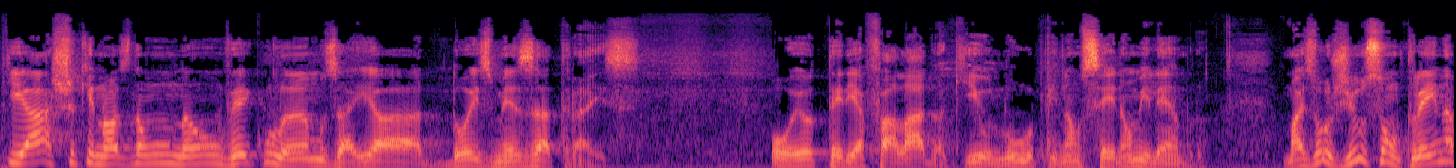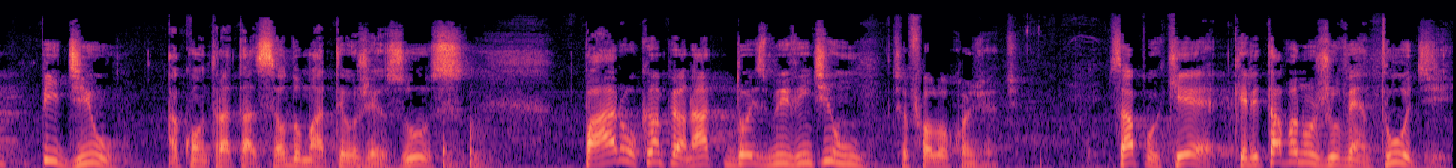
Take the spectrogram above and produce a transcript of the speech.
que acho que nós não, não veiculamos aí há dois meses atrás. Ou eu teria falado aqui, o Lupe, não sei, não me lembro. Mas o Gilson Kleina pediu a contratação do Matheus Jesus para o campeonato 2021. Você falou com a gente. Sabe por quê? Porque ele estava no Juventude,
